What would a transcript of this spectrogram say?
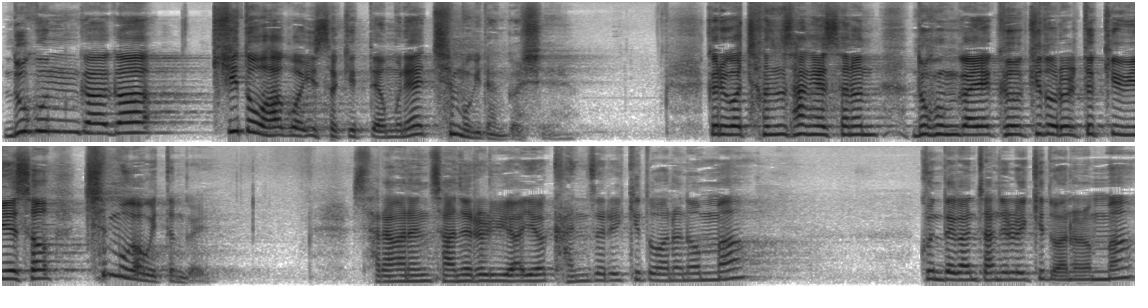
누군가가 기도하고 있었기 때문에 침묵이 된 것이에요. 그리고 천상에서는 누군가의 그 기도를 듣기 위해서 침묵하고 있던 거예요. 사랑하는 자녀를 위하여 간절히 기도하는 엄마, 군대 간 자녀를 기도하는 엄마,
